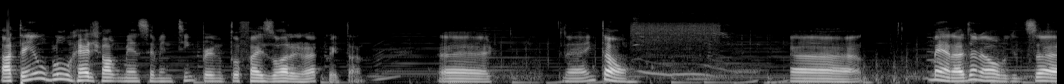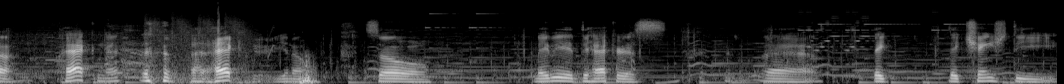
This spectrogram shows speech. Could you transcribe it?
Ah, tem o Blue Hedgehog Man 17 que perguntou faz horas já, coitado. É, é, então. Uh, man, I don't know. It's a hack, né? a hack, you know. So maybe the hackers uh, they they changed the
